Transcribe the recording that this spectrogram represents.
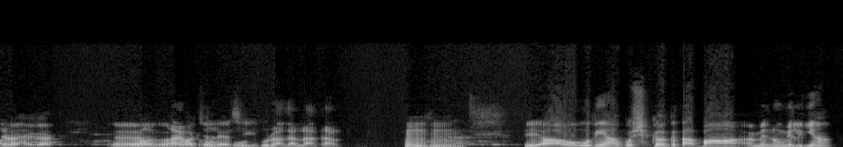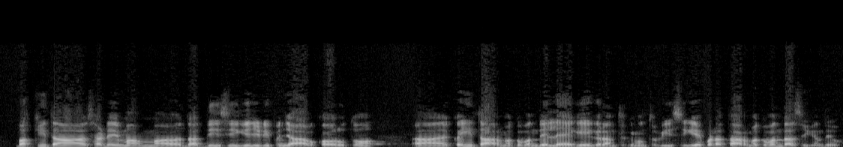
ਜਿਹੜਾ ਹੈਗਾ। ਰੌਲਾ ਚੱਲਿਆ ਸੀ। ਪੂਰਾ ਗੱਲਾਂ ਕਰ ਹੂੰ ਹੂੰ। ਤੇ ਆਓ ਉਹਦੀਆਂ ਕੁਝ ਕੁ ਕਿਤਾਬਾਂ ਮੈਨੂੰ ਮਿਲ ਗਈਆਂ। ਬਾਕੀ ਤਾਂ ਸਾਡੇ ਦਾਦੀ ਸੀਗੀ ਜਿਹੜੀ ਪੰਜਾਬ ਕੌਰ ਉਹ ਤੋਂ ਅਹ, ਕਈ ਧਾਰਮਿਕ ਬੰਦੇ ਲੈ ਗਏ ਗ੍ਰੰਥ ਗ੍ਰੰਥ ਵੀ ਸੀਗੇ। ਬੜਾ ਧਾਰਮਿਕ ਬੰਦਾ ਸੀ ਕਹਿੰਦੇ ਉਹ।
